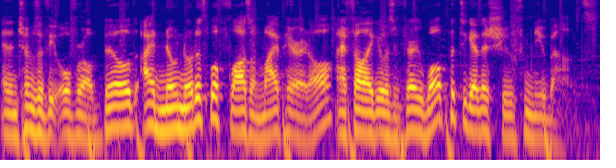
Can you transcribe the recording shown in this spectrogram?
And in terms of the overall build, I had no noticeable flaws on my pair at all. I felt like it was a very well put together shoe from New Balance.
